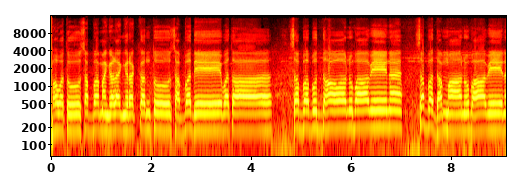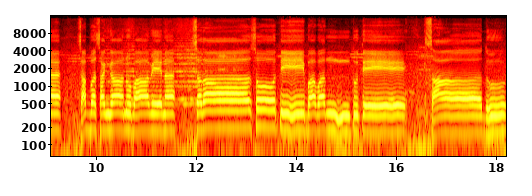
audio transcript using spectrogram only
ಭವತು ಸಬ್ಬ ಮಂಗಳಂಗಿರಕ್ಕಂತು ಸಬ್ಬ ದೇವತಾ. ಸಬ್ಬ ಬುದ್ಧಾನುಭಾವೇನ ಸಬ್ಬ ಧಮ್ಮಾನುಭಾವೇನ ಸಬ್ಬ ಸಂಘಾನುಭಾವೇನ, ಸದಾ ಸೋತಿ ಭವಂತು ತೇ. ಸಾಧು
